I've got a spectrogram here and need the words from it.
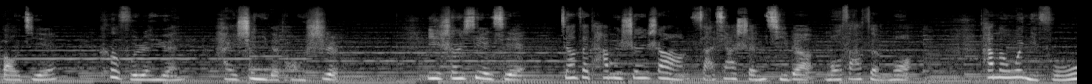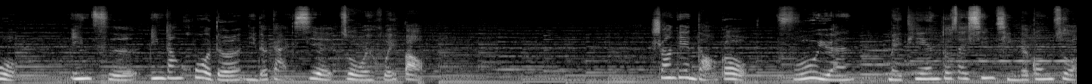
保洁、客服人员，还是你的同事，一声谢谢将在他们身上撒下神奇的魔法粉末。他们为你服务，因此应当获得你的感谢作为回报。商店导购、服务员。每天都在辛勤的工作，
